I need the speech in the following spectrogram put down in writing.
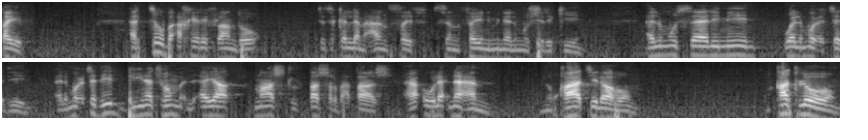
طيب التوبة أخي ريفلاندو تتكلم عن صنفين من المشركين المسالمين والمعتدين. المعتدين بينتهم الآية 12 13 14 هؤلاء نعم نقاتلهم نقاتلوهم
